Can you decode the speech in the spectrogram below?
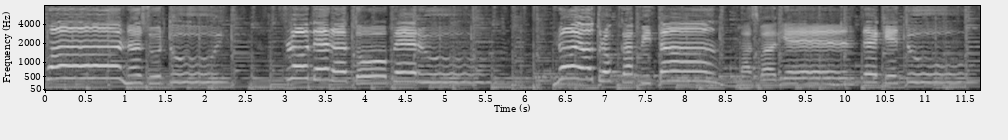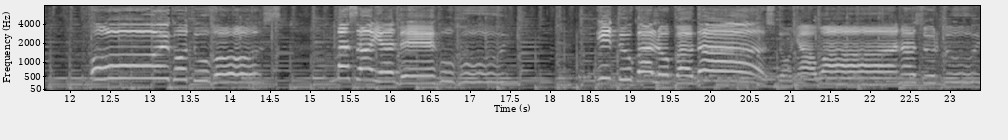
Juana Azurduy, del Alto Perú. No hay otro capitán más valiente que tú. Oigo tu voz más allá de Jujuy. Y tu galopa audaz, doña Juana Zurduy.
